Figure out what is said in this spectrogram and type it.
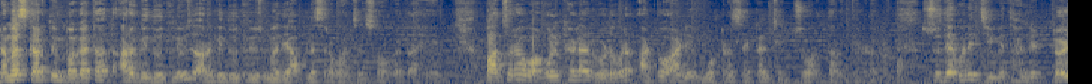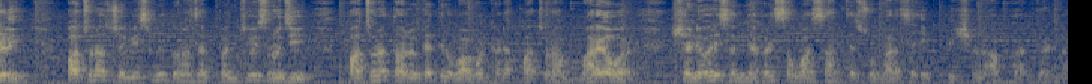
नमस्कार तुम्ही बघत आहात आरोग्य दूत न्यूज. आरोग्यदूत न्यूजमध्ये न्यूजमध्ये आपल्या सर्वांचं स्वागत आहे. पाचोरा वाघोळखेडा रोडवर ऑटो आणि मोटरसायकलची जोरदार धडक. सुदैवाने जीवितहानी टळली पाचोरा चोवीस मे दोन हजार पंचवीस रोजी पाचोरा तालुक्यातील वाघोळखेडा पाचोरा मार्गावर शनिवारी संध्याकाळी सव्वा सात ते सुमारास एक भीषण अपघात घडला.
